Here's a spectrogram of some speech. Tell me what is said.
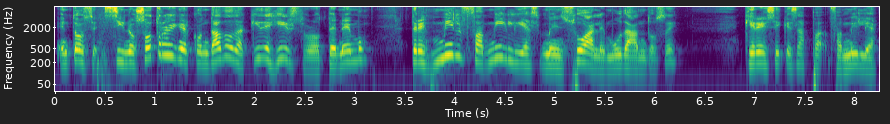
Entonces, si nosotros en el condado de aquí de Hillsborough tenemos 3.000 familias mensuales mudándose, quiere decir que esas familias,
